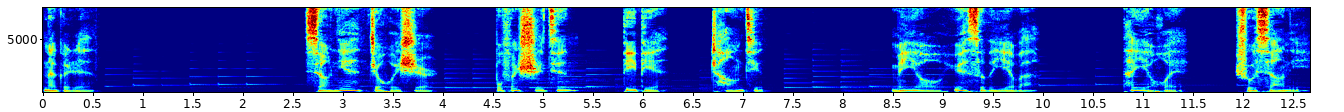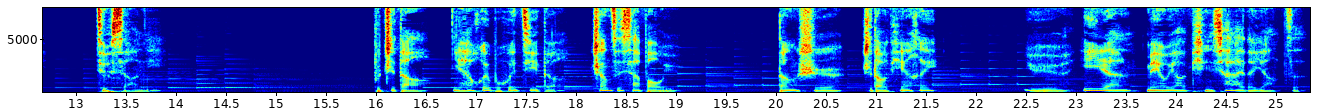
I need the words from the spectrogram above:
那个人。想念这回事，不分时间、地点、场景。没有月色的夜晚，他也会说想你，就想你。不知道你还会不会记得上次下暴雨，当时直到天黑，雨依然没有要停下来的样子。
